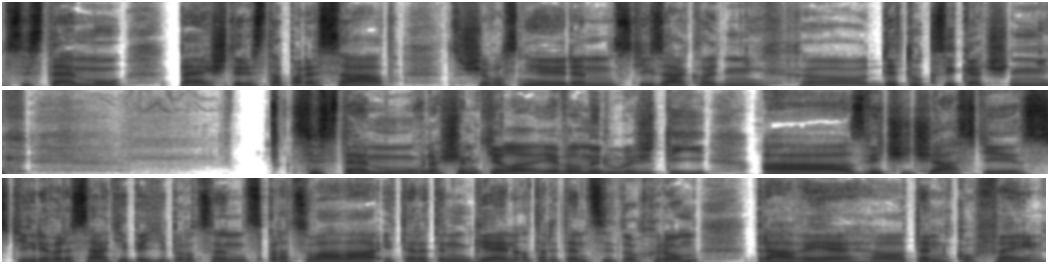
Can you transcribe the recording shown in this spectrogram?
systému P450, což je vlastně jeden z těch základních detoxikačních systémů v našem těle je velmi důležitý a z větší části z těch 95% zpracovává i tady ten gen a tady ten cytochrom právě eh, ten kofein.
